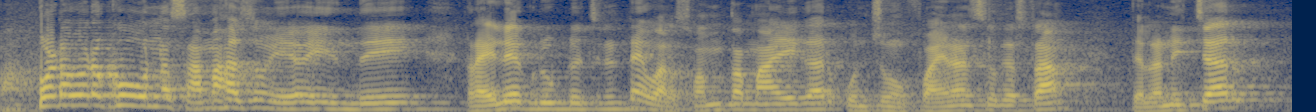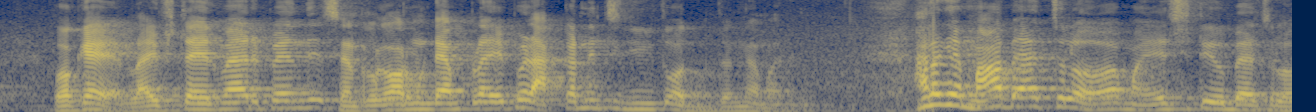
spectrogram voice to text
అప్పటి వరకు ఉన్న సమాజం ఏమైంది? రైల్వే గ్రూప్ డి వచ్చినట్టే వాళ్ళ సొంత మాయ గారు కొంచెం ఫైనాన్షియల్ స్ట్రాంగ్ తెల్లనిచ్చారు. ఓకే లైఫ్ స్టైల్ మారిపోయింది సెంట్రల్ గవర్నమెంట్ ఎంప్లాయ్ అయిపోయాడు అక్కడి నుంచి జీవితం అద్భుతంగా మారింది. అలాగే మా బ్యాచ్లో మా ఎస్టీవ్ బ్యాచ్లో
